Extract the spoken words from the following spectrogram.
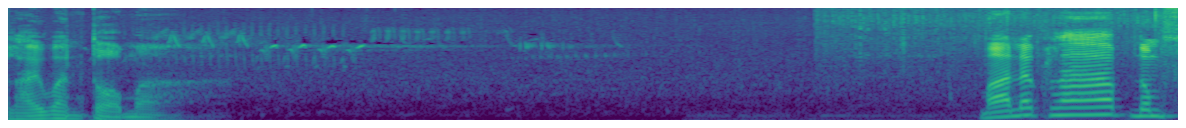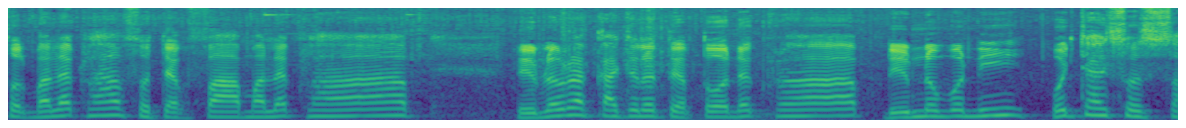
หลายวันต่อมา มาแล้วครับ นมสดมาแล้วครับ สดจากฟาร์มมาแล้วครับดื่มแล้วร่างกายจเจริญเติบโตนะครับ ดื่มนมวันนี้หัวใจสดใส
